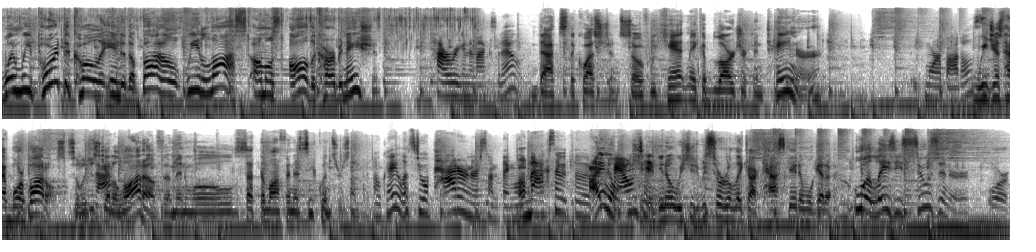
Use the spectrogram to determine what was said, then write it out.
When we poured the cola into the bottle, we lost almost all the carbonation. How are we gonna max it out? That's the question. So if we can't make a larger container, More bottles? we just have more bottles. So we'll just get a lot of them and we'll set them off in a sequence or something. Okay, let's do a pattern or something. We'll max out the Uh, I know. what we should fountain. You know, we should be sort of like a cascade and we'll get a, ooh, a lazy Susan or, or.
